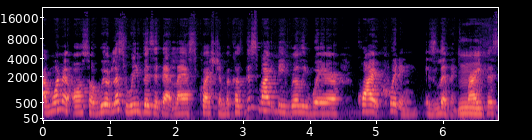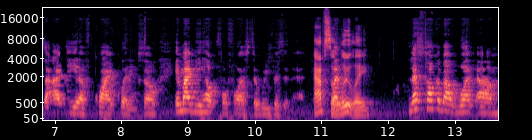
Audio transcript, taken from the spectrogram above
I want to also we let's revisit that last question because this might be really where quiet quitting is living, mm. right? This idea of quiet quitting. So it might be helpful for us to revisit that. Absolutely. But let's talk about what um,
